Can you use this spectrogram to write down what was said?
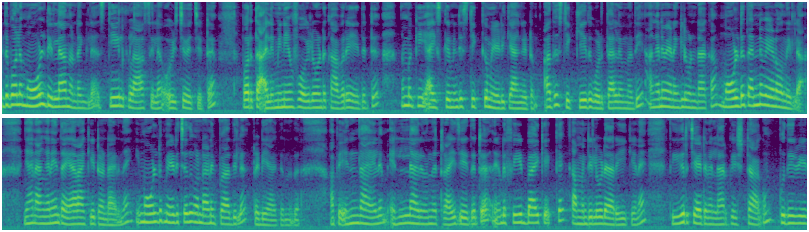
ഇതുപോലെ മോൾഡ് ഇല്ലാന്നുണ്ടെങ്കിൽ സ്റ്റീൽ ഗ്ലാസ്സിൽ ഒഴിച്ച് വെച്ചിട്ട് പുറത്ത് അലുമിനിയം ഫോയിൽ കൊണ്ട് കവർ ചെയ്തിട്ട് നമുക്ക് ഈ ഐസ്ക്രീമിന്റെ സ്റ്റിക്ക് മേടിക്കാൻ കിട്ടും. അത് സ്റ്റിക്ക് ചെയ്ത് കൊടുത്താലും മതി. അങ്ങനെ വേണമെങ്കിലും ഉണ്ടാക്കാം. മോൾഡ് തന്നെ വേണമെന്നില്ല ഞാൻ അങ്ങനെയും തയ്യാറാക്കിയിട്ടുണ്ടായിരുന്നേ. ഈ മോൾഡ് മേടിച്ചത് കൊണ്ടാണ് ഇപ്പോൾ അതിൽ റെഡിയാക്കുന്നത് അപ്പോൾ എന്തായാലും എല്ലാവരും ഒന്ന് ട്രൈ ചെയ്തിട്ട് നിങ്ങളുടെ ഫീഡ്ബാക്കൊക്കെ കമന്റിലൂടെ അറിയിക്കണേ. തീർച്ചയായിട്ടും എല്ലാവർക്കും ഇഷ്ടമാകും. പുതിയൊരു വീഡിയോ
